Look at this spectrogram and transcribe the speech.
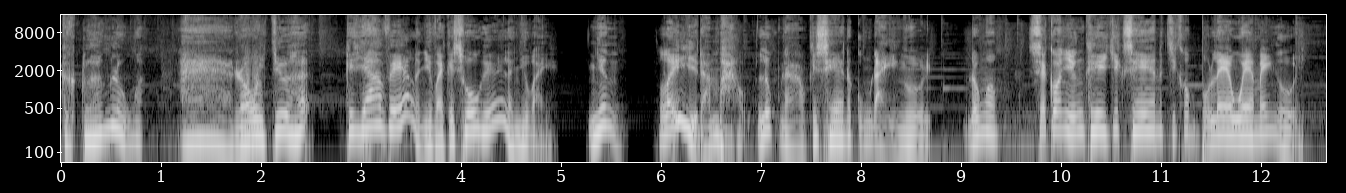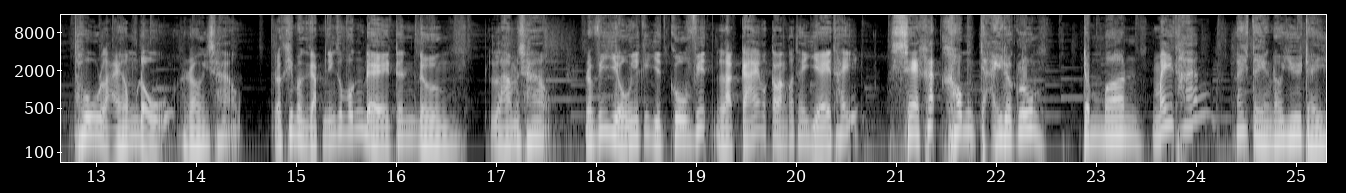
cực lớn luôn á. À rồi chưa hết. Cái giá vé là như vậy, cái số ghế là như vậy. Nhưng lấy gì đảm bảo lúc nào cái xe nó cũng đầy người, đúng không? Sẽ có những khi chiếc xe nó chỉ có leo que mấy người, thu lại không đủ, rồi sao? Rồi khi mà gặp những cái vấn đề trên đường, làm sao? Rồi ví dụ như cái dịch covid là cái mà các bạn có thể dễ thấy. Xe khách không chạy được luôn, trùm bên mấy tháng, lấy tiền đâu duy trì.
